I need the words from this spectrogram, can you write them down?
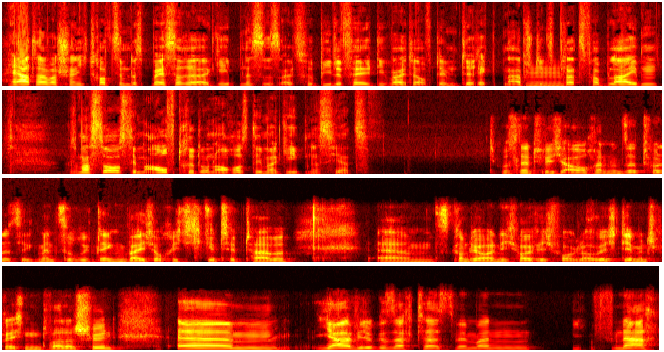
Hertha wahrscheinlich trotzdem das bessere Ergebnis ist als für Bielefeld, die weiter auf dem direkten Abstiegsplatz mhm. verbleiben. Was machst du aus dem Auftritt und auch aus dem Ergebnis jetzt? Ich muss natürlich auch an unser tolles Segment zurückdenken, weil ich auch richtig getippt habe. Ähm, das kommt ja auch nicht häufig vor, glaube ich. Dementsprechend war das schön. Ähm, ja, wie du gesagt hast, wenn man nach,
